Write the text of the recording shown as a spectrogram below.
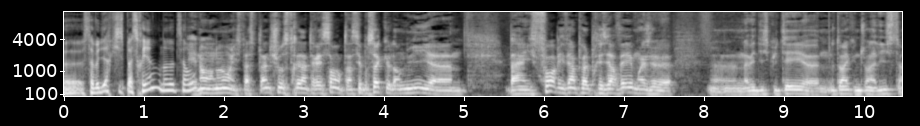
euh, ça veut dire qu'il se passe rien dans notre cerveau? Et Non, non, non, il se passe plein de choses très intéressantes. Hein. C'est pour ça que l'ennui, euh, ben, il faut arriver un peu à le préserver. Moi, je, euh, on avait discuté, euh, notamment avec une journaliste,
